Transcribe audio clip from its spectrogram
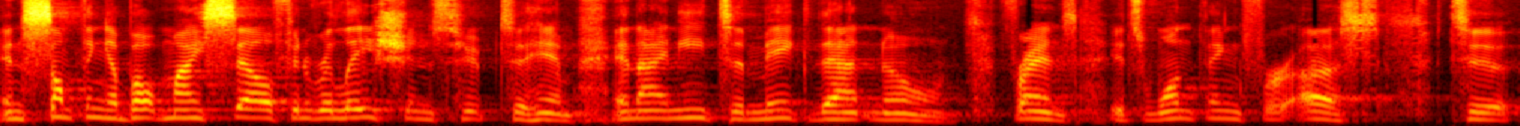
and something about myself in relationship to him. And I need to make that known. Friends, it's one thing for us to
